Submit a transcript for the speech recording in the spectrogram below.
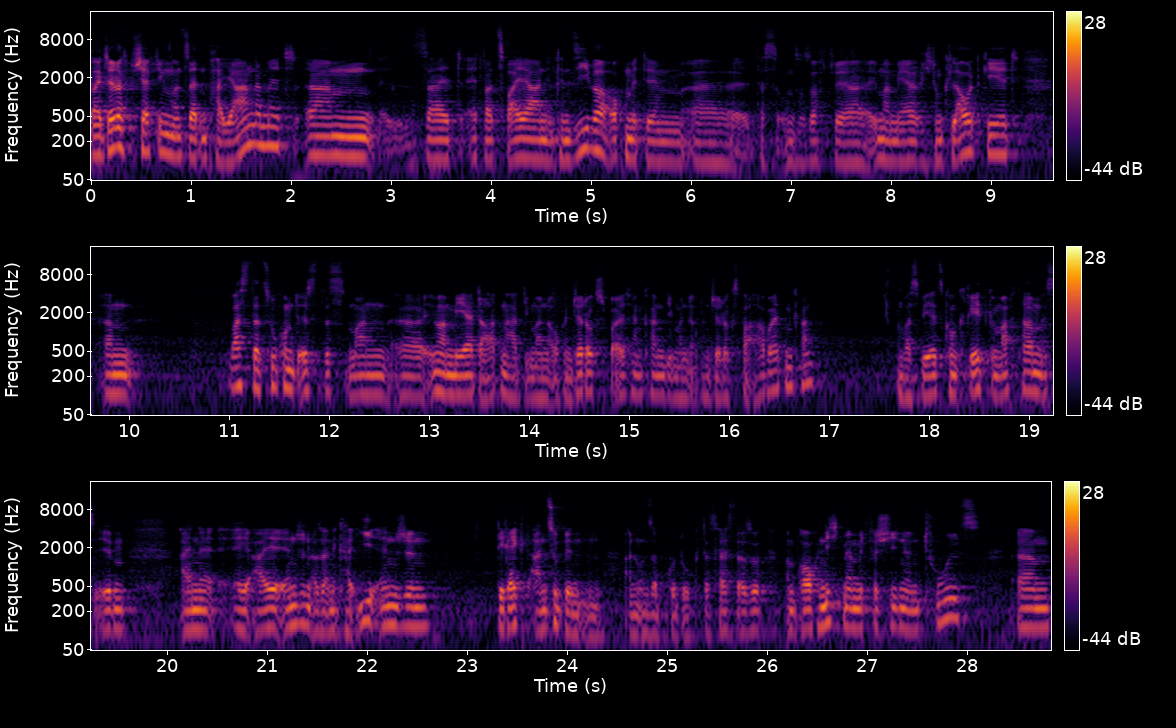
bei JEDOX beschäftigen wir uns seit ein paar Jahren damit, ähm, seit etwa zwei Jahren intensiver, auch mit dem, äh, dass unsere Software immer mehr Richtung Cloud geht. Ähm, was dazu kommt, ist, dass man äh, immer mehr Daten hat, die man auch in JEDOX speichern kann, die man auch in JEDOX verarbeiten kann. Und was wir jetzt konkret gemacht haben, ist eben eine AI-Engine, also eine KI-Engine, direkt anzubinden an unser Produkt. Das heißt also, man braucht nicht mehr mit verschiedenen Tools ähm,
